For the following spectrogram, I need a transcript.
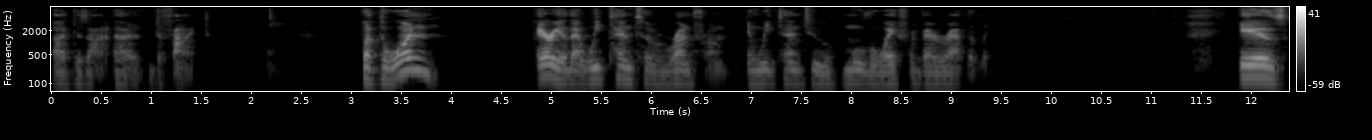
uh, design, uh, defined. But the one area that we tend to run from and we tend to move away from very rapidly is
